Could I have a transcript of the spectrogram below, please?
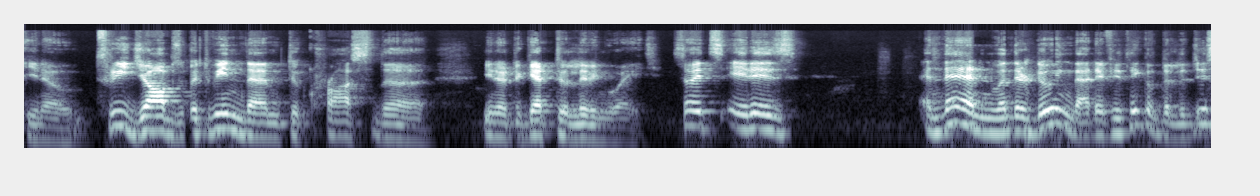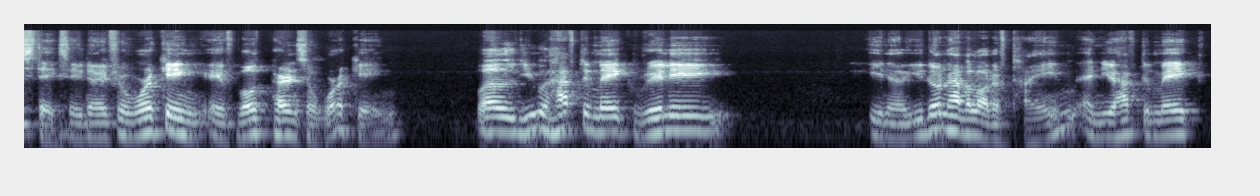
you know, three jobs between them to cross the, you know, to get to living wage. So it's it is, and then when they're doing that, if you think of the logistics, you know, if you're working, if both parents are working, well, you have to make really, you know, you don't have a lot of time, and you have to make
